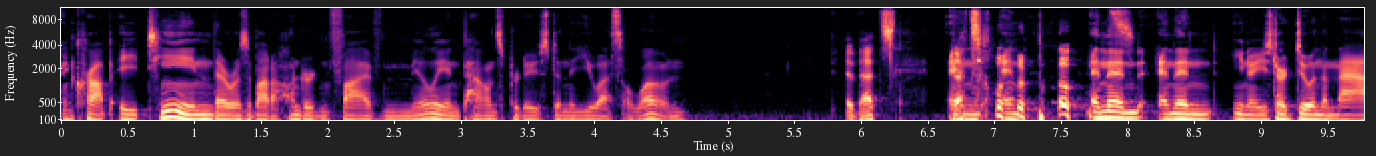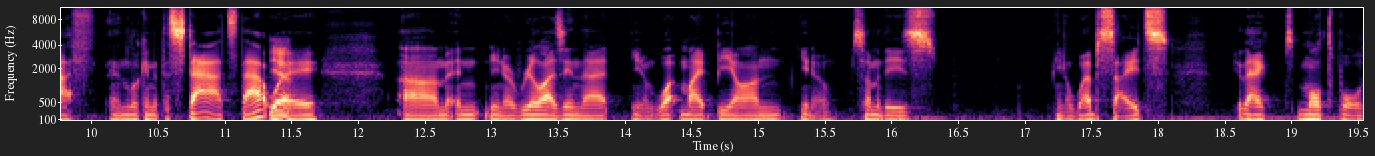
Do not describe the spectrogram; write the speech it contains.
in crop 18, there was about 105 million pounds produced in the U.S. alone. That's And, that's a lot and, and then and then you know you start doing the math and looking at the stats that Yeah. way, um, and you know realizing that you know what might be on you know some of these you know websites that's multiple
